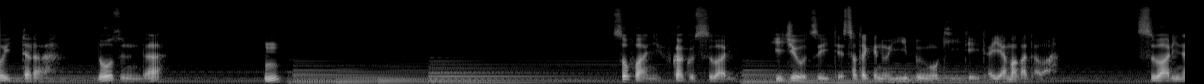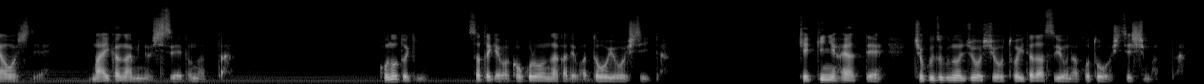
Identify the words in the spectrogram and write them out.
と言ったらどうするんだ？ん？ソファーに深く座り肘をついて佐竹の言い分を聞いていた山形は座り直して前かがみの姿勢となった。この時佐竹は心の中では動揺していた。決起に流行って直属の上司を問いただすようなことをしてしまった。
